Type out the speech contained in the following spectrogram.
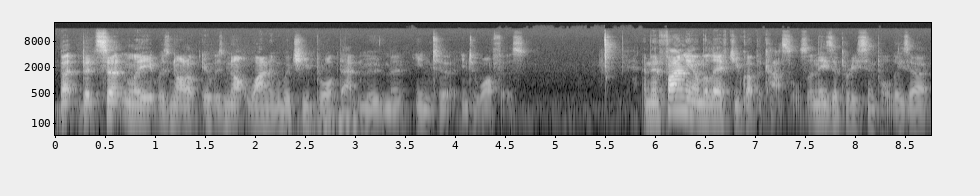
but but certainly it was not it was not one in which he brought that movement into into office. And then finally on the left you've got the castles, and these are pretty simple. These are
